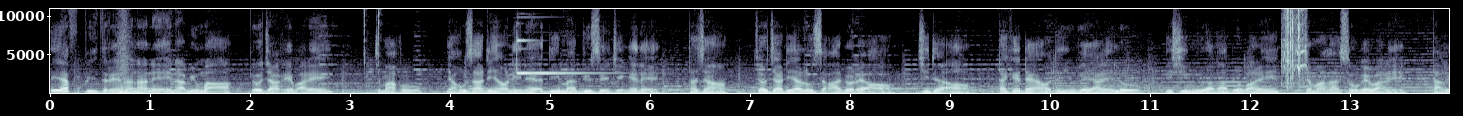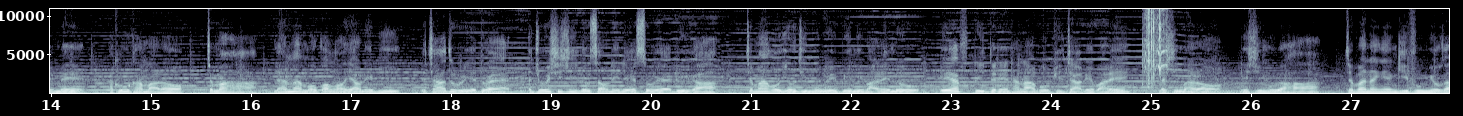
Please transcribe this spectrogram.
AFP သတင်းဌာနနဲ့အင်တာဗျူးမှာပြောကြားခဲ့ပါတယ်။ကျွန်မကိုယာကူဇာတရားအနေနဲ့အတိအမှတ်ပြုစေခြင်းခဲ့တယ်။ဒါကြောင့်ယောက်ျားတရားလို့စကားပြောတတ်အောင်ကြည်တတ်အောင်တိုက်ခတ်တတ်အောင်တင်ယူခဲ့ရတယ်လို့နီရှီမူရာကပြောပါတယ်။ကျွန်မကစိုးခဲ့ပါတယ်။ဒါပေမဲ့အခုအခါမှာတော့ကျမဟာလမ်းမှန်ပေါ်ကောင်းကောင်းရောက်နေပြီးတခြားသူတွေအတွက်အကျိုးရှိရှိလှုပ်ဆောင်နေတယ်ဆိုတဲ့အတွေ့က ကျမကိုယုံကြည်မှုတွေပေးနေပါတယ်လို့ AFP သတင်းဌာနကိုဖြေကြားခဲ့ပါတယ်။လက်ရှိမှာတော့နီရှီမူရာဟာဂျပန်နိုင်ငံဂီဖူးမြို့က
